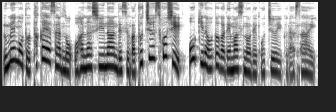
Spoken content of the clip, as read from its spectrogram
梅本隆也さんのお話なんですが、途中少し大きな音が出ますのでご注意ください。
